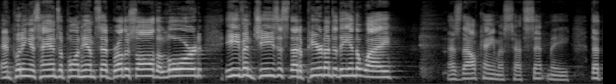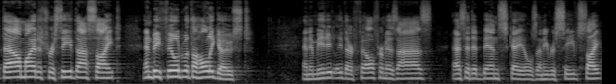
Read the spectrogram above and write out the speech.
and putting his hands upon him, said, Brother Saul, the Lord, even Jesus that appeared unto thee in the way, as thou camest, hath sent me, that thou mightest receive thy sight and be filled with the Holy Ghost. And immediately there fell from his eyes as it had been scales, and he received sight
